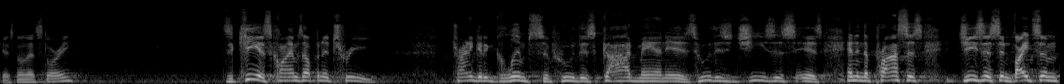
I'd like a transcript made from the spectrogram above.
guys know that story? Zacchaeus climbs up in a tree trying to get a glimpse of who this God man is, who this Jesus is. And in the process, Jesus invites him,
